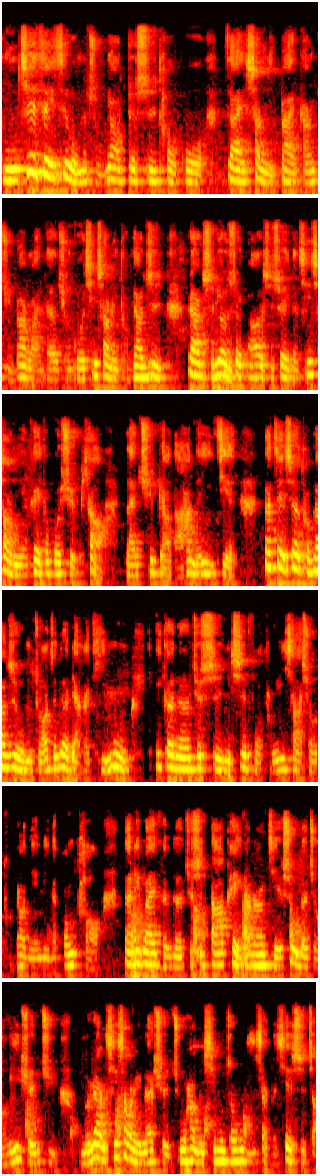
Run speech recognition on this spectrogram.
嗯，其实这一次我们主要就是透过在上礼拜刚举办完的全国青少年投票日，让十六岁到二十岁的青少年可以通过选票来去表达他们的意见。那这一次的投票日，我们主要针对两个题目，一个呢就是你是否同意下修投票年龄的公投，那另外一个呢就是搭配刚刚结束的九合一选举，我们让青少年来选出他们心目中理想的县市长。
